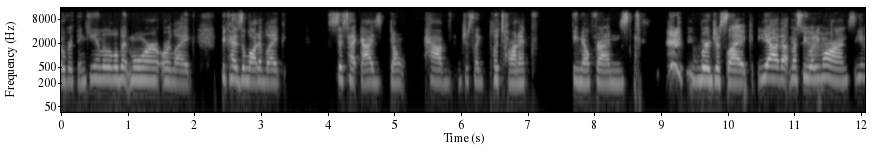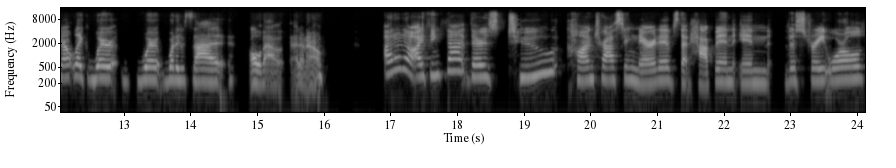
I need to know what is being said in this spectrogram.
overthinking it a little bit more or like because a lot of like cis het guys don't have just like platonic female friends we're just like yeah that must be yeah. what he wants you know like where where what is that all about i don't know I don't know. I think that there's two contrasting narratives that happen in the straight world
